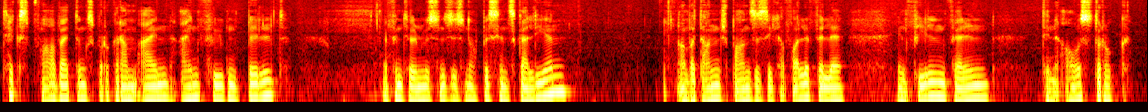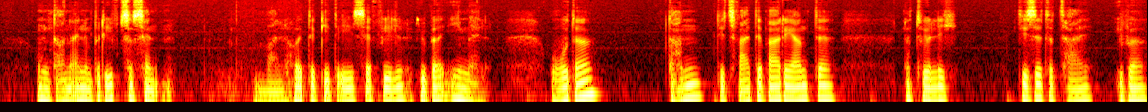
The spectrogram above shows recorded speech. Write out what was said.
Textverarbeitungsprogramm ein, einfügen Bild. Eventuell müssen Sie es noch ein bisschen skalieren, aber dann sparen Sie sich auf alle Fälle in vielen Fällen den Ausdruck, um dann einen Brief zu senden. Weil heute geht eh sehr viel über E-Mail. Oder dann die zweite Variante, natürlich diese Datei über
